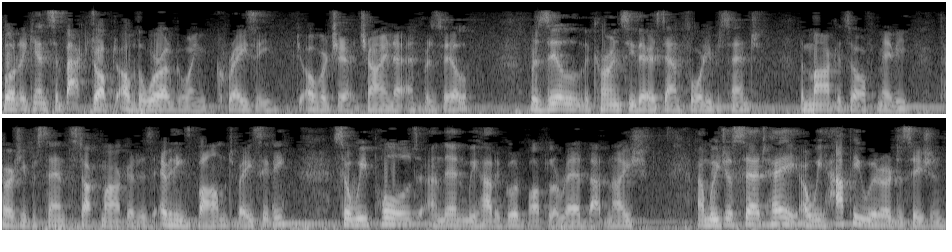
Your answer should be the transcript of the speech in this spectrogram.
but against the backdrop of the world going crazy over China and Brazil. Brazil, the currency there is down 40%. The market's off maybe 30%. Stock market is everything's bombed basically. So we pulled, and then we had a good bottle of red that night, and we just said, "Hey, are we happy with our decision?"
